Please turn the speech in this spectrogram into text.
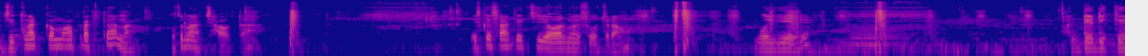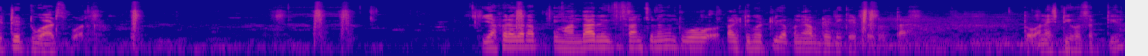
जितना कम आप रखते हैं ना, उतना अच्छा होता है। इसके साथ एक चीज़ और मैं सोच रहा हूँ। वो ये डेडिकेटेड टुवर्ड्स वर्क या फिर अगर आप ईमानदार इंसान चुनेंगे तो वो अल्टीमेटली अपने आप डेडिकेटेड होता है। तो ऑनेस्टी हो सकती है।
